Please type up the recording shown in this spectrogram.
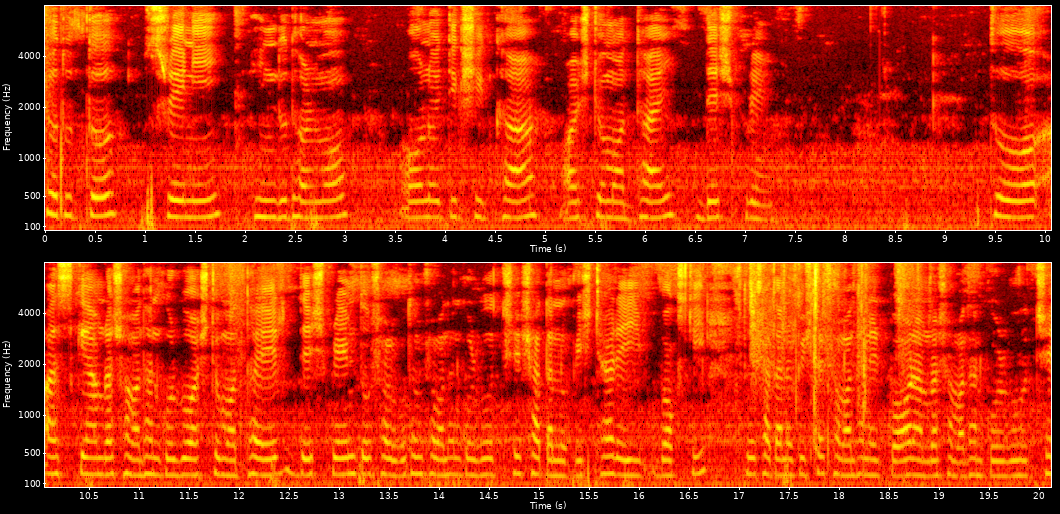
চতুর্থ শ্রেণি হিন্দু ধর্ম ও নৈতিক শিক্ষা, অষ্টম অধ্যায়, দেশপ্রেম। তো আজকে আমরা সমাধান করব অষ্টম অধ্যায়ের দেশপ্রেম। তো সর্বপ্রথম সমাধান করব হচ্ছে সাতান্ন পৃষ্ঠার এই বক্সটি। তো সাতান্ন পৃষ্ঠার সমাধানের পর আমরা সমাধান করব হচ্ছে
